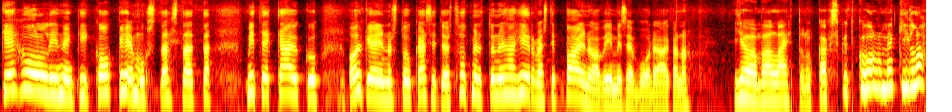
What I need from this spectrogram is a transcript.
kehollinenkin kokemus tästä, että miten käy, kun oikein innostuu käsityöstä. Sä oot menettänyt ihan hirveästi painoa viimeisen vuoden aikana. Joo, mä oon laihtunut 23 kiloa.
